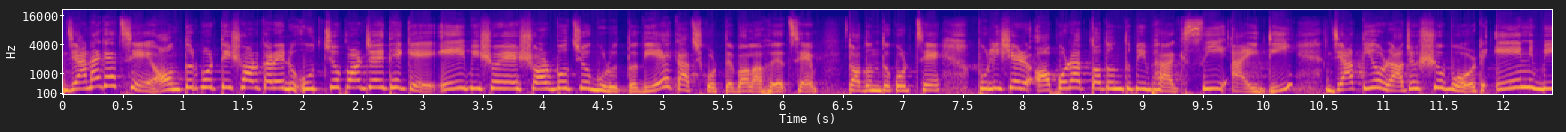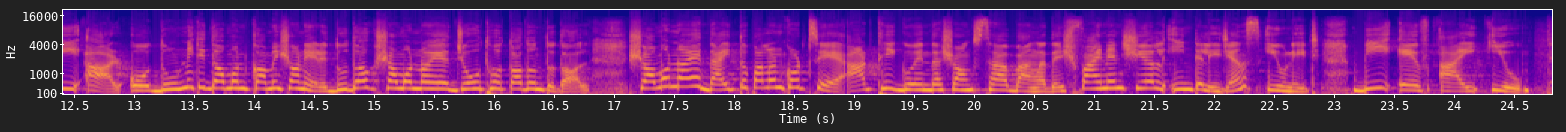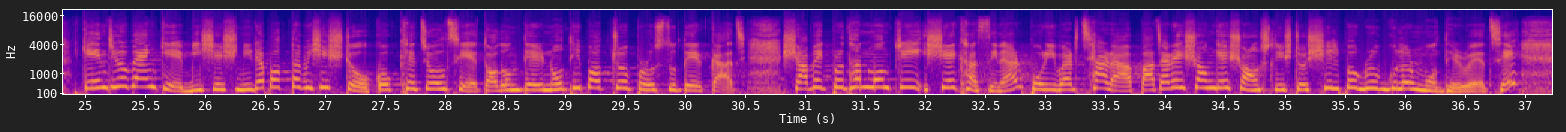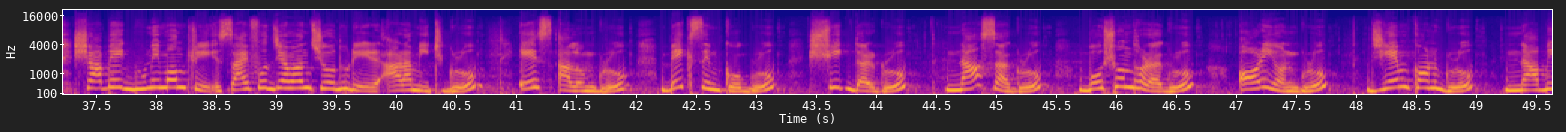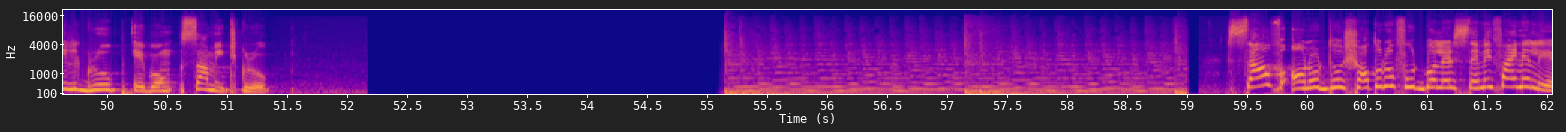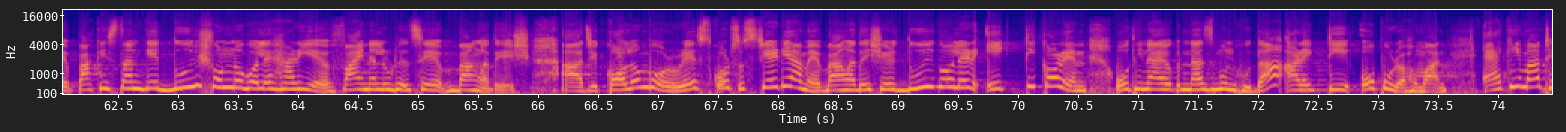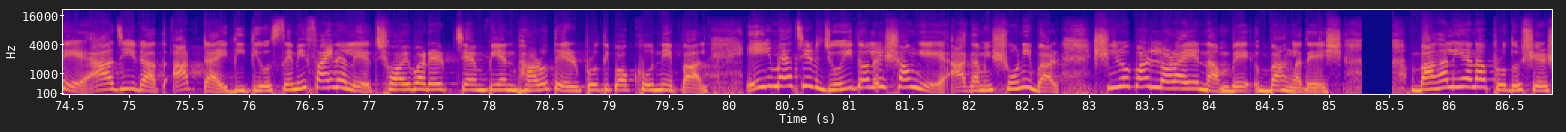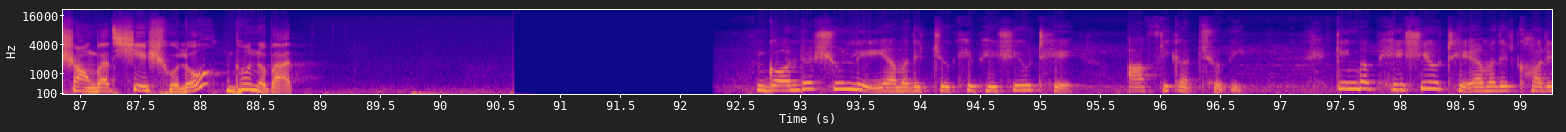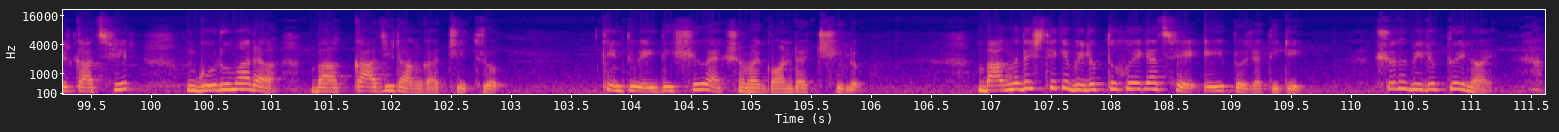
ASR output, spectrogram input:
জানা গেছে, অন্তর্বর্তী সরকারের উচ্চ পর্যায় থেকে এই বিষয়ে সর্বোচ্চ গুরুত্ব দিয়ে কাজ করতে বলা হয়েছে। তদন্ত করছে পুলিশের অপরাধ তদন্ত বিভাগ সিআইডি, জাতীয় রাজস্ব বোর্ড, এনবিআর ও দুর্নীতি দমন কমিশনের দুদক সমন্বয়ে যৌথ তদন্ত দল। সমন্বয়ে দায়িত্ব পালন করছে আর্থিক গোয়েন্দা সংস্থা Bangladesh financial intelligence unit, BFIU. কেন্দ্রীয় ব্যাংকে বিশেষ নিরাপত্তা বিশিষ্ট কক্ষে চলছে তদন্তের নথিপত্র প্রস্তুতের কাজ। সাবেক প্রধানমন্ত্রী শেখ হাসিনার পরিবার ছাড়া পাচারের সঙ্গে সংশ্লিষ্ট শিল্প গ্রুপগুলোর মধ্যে রয়েছে সাবেক ভূমিমন্ত্রী সাইফুজ্জামান চৌধুরীর Aramit group, S Alam group, Beximco group, Sikder group, Nassa group, Bashundhara group, Orion group, Gemcon group, Nabil group এবং সামিট গ্রুপ। সাফ অনূর্ধ্ব সতেরো ফুটবলের সেমিফাইনালে পাকিস্তানকে দুই শূন্য গোলে হারিয়ে ফাইনাল উঠেছে বাংলাদেশ। আজ কলম্বোর রেসকোর্স স্টেডিয়ামে বাংলাদেশের দুই গোলের একটি করেন অধিনায়ক নাজমুল হুদা আর একটি অপু রহমান। একই মাঠে আজই রাত আটটায় দ্বিতীয় সেমিফাইনালে ছয়বারের চ্যাম্পিয়ন ভারতের প্রতিপক্ষ নেপাল। এই ম্যাচের জয়ী দলের সঙ্গে আগামী শনিবার শিরোপার লড়াইয়ে নামবে বাংলাদেশ। বাঙালিয়ানা প্রদোষের সংবাদ শেষ হলো। ধন্যবাদ। গন্ডার শুনলেই আমাদের চোখে ভেসে ওঠে আফ্রিকার ছবি। কিংবা ভেসে ওঠে আমাদের ঘরের কাছের গরুমারা বা কাজিরাঙ্গার চিত্র। কিন্তু এই দেশেও একসময় গন্ডার ছিল। বাংলাদেশ থেকে বিলুপ্ত হয়ে গেছে এই প্রজাতিটি। শুধু বিলুপ্তই নয়,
